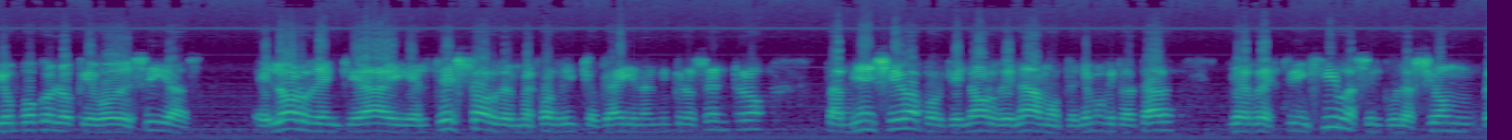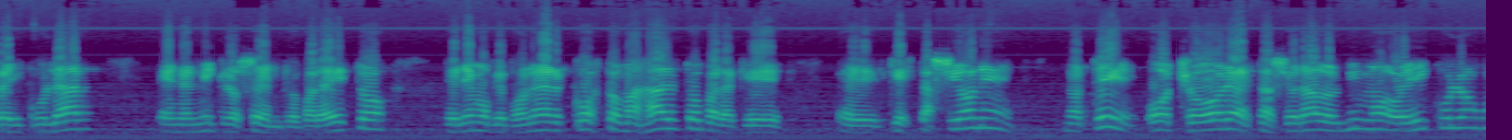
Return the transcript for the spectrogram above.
Y un poco lo que vos decías, el orden que hay, el desorden, mejor dicho, que hay en el microcentro, también lleva porque no ordenamos, tenemos que tratar de restringir la circulación vehicular en el microcentro. Para esto tenemos que poner costo más alto para que el eh, que estacione no esté ocho horas estacionado el mismo vehículo,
